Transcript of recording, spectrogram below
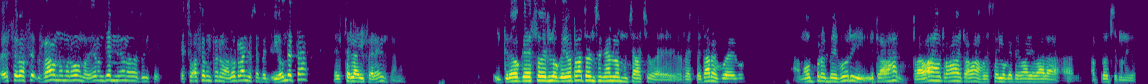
ese va a ser round número uno, dieron 10 millones de dólares. Tú dices, esto va a ser un fenómeno. Al otro año se ¿Y dónde está? Esta es la diferencia. ¿no? Y creo que eso es lo que yo trato de enseñar a los muchachos, respetar el juego, amor por el béisbol y, trabajar. Trabajo, trabajo, trabajo. Eso es lo que te va a llevar al próximo nivel.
